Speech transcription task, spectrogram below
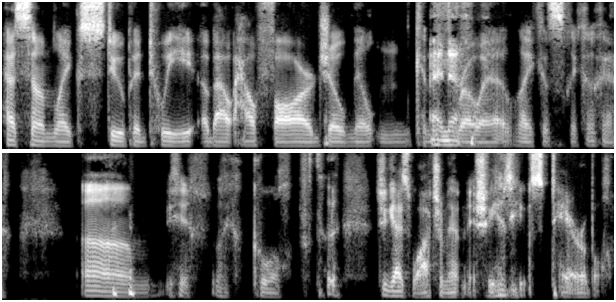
has some like stupid tweet about how far Joe Milton can throw it. Like it's like okay, um, yeah, like cool. Did you guys watch him at Michigan? He was terrible.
